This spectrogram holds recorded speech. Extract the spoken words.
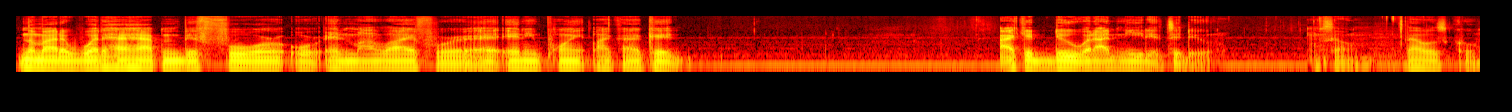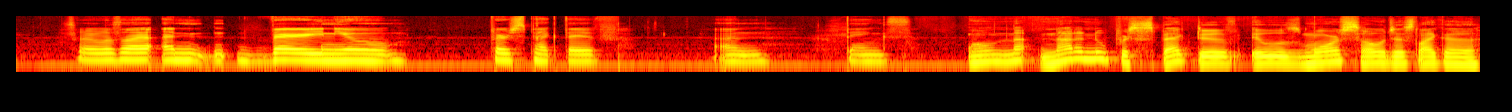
no matter what had happened before or in my life or at any point, like I could I could do what I needed to do. So that was cool. So it was a very new perspective on things. Well, not not a new perspective. It was more so just like a.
